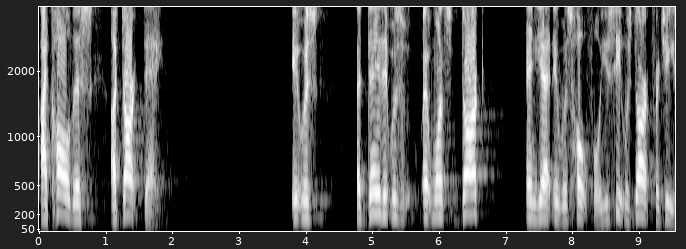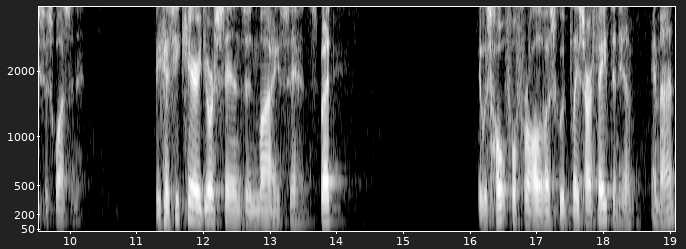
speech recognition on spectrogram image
I call this a dark day. It was a day that was at once dark and yet it was hopeful. You see, it was dark for Jesus, wasn't it? Because he carried your sins and my sins. But it was hopeful for all of us who would place our faith in him. Amen?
